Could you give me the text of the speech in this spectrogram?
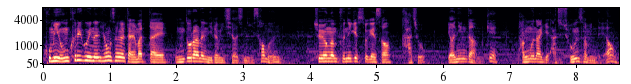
곰이 웅크리고 있는 형상을 닮았다에 웅도라는 이름이 지어진 이 섬은 조용한 분위기 속에서 가족, 연인과 함께 방문하기 아주 좋은 섬인데요.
